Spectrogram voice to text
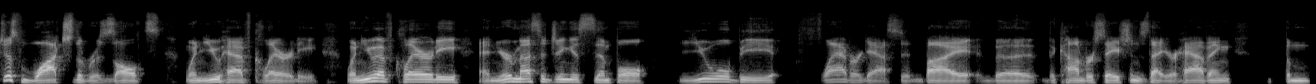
just watch the results when you have clarity. When you have clarity and your messaging is simple, you will be flabbergasted by the the conversations that you're having the,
